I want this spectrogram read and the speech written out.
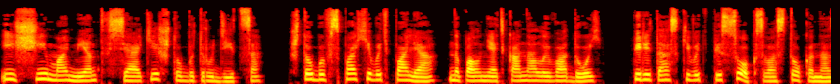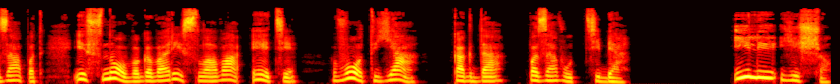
Ищи момент всякий, чтобы трудиться, чтобы вспахивать поля, наполнять каналы водой, перетаскивать песок с востока на запад и снова говори слова эти «Вот я», когда позовут тебя. Или еще.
